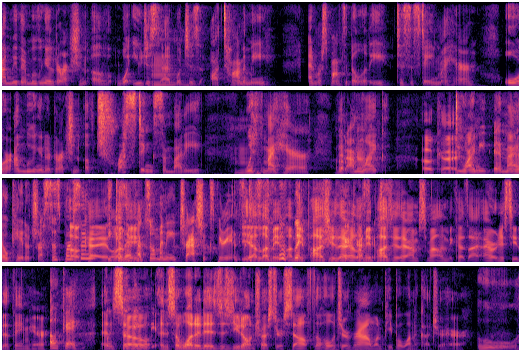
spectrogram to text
I'm either moving in a direction of what you just said, which mm. is autonomy and responsibility to sustain my hair, or I'm moving in a direction of trusting somebody with my hair that I'm like, okay do I need, am I okay to trust this person? Okay, because I've had so many trash experiences. yeah let me let me pause you there let me pause you there i'm smiling because i, I already see the theme here Okay. and What's so and so what it is is you don't trust yourself to hold your ground when people want to cut your hair Ooh.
